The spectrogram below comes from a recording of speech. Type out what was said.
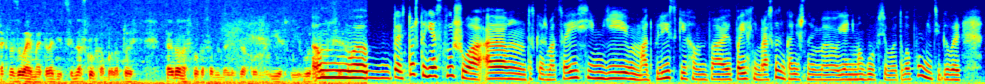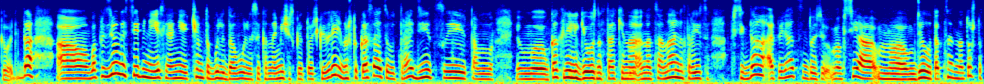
так называемой традиции насколько было? То есть Тогда насколько соблюдались законы, если вы um, То есть то, что я слышу, а, так скажем, от своей семьи, от близких, по, по их рассказам, конечно, я не могу всего этого помнить и говорить. говорить. Да, а, в определенной степени, если они чем-то были довольны с экономической точки зрения, но что касается вот традиций, там, как религиозных, так и на, национальных традиций, всегда апелляция, то есть все делают акцент на то, что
